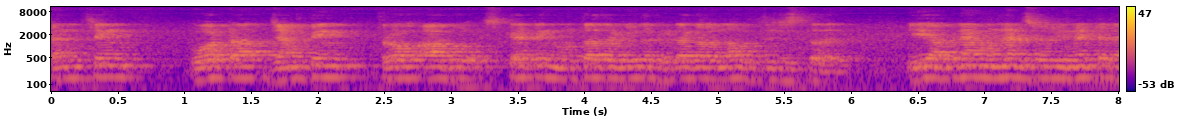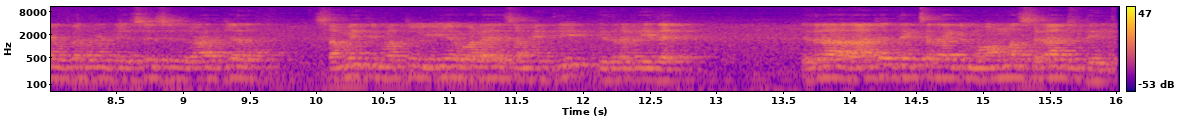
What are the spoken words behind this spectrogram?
ಫೆನ್ಸಿಂಗ್, ಓಟ, ಜಂಪಿಂಗ್, ಥ್ರೋ ಹಾಗೂ ಸ್ಕೇಟಿಂಗ್ ಮುಂತಾದ ವಿವಿಧ ಕ್ರೀಡೆಗಳನ್ನು ಉತ್ತೇಜಿಸುತ್ತದೆ. ಈ ಅಭಿನಯ ಮುನ್ನಡೆಸುವ ಯುನೈಟೆಡ್ ಎಂಪರ್ಮೆಂಟ್ ಎಸ್ ರಾಜ್ಯ ಸಮಿತಿ ಮತ್ತು ಎ ವಲಯ ಸಮಿತಿ ಇದರಲ್ಲಿ ಇದೆ. ಇದರ ರಾಜ್ಯಾಧ್ಯಕ್ಷರಾಗಿ ಮೊಹಮ್ಮದ್ ಸಿರಾಜುದ್ದೀನ್,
